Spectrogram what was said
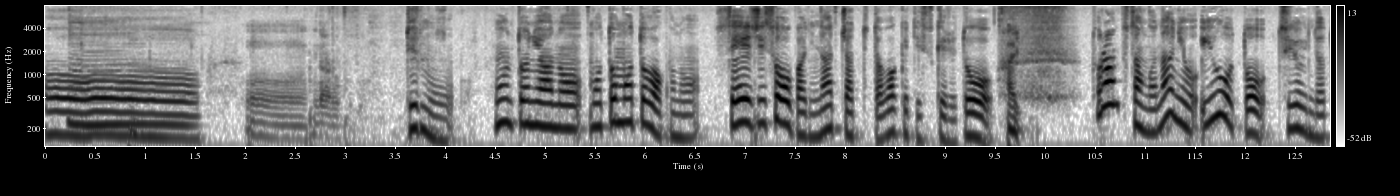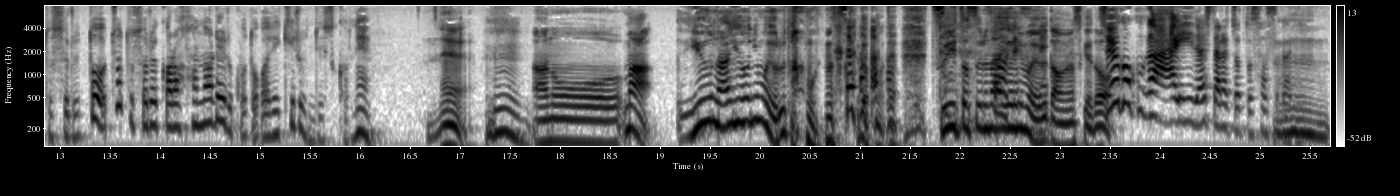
おー。うんなるほどでも、本当にあの、もともとはこの政治相場になっちゃってたわけですけれど、はい。トランプさんが何を言おうと強いんだとすると、ちょっとそれから離れることができるんですかね。ねえうん。あのまあ、言う内容にもよるとは思いますけどもね、ツイートする内容にもよるとは思いますけど、中国が言い出したらちょっとさすがに。うん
